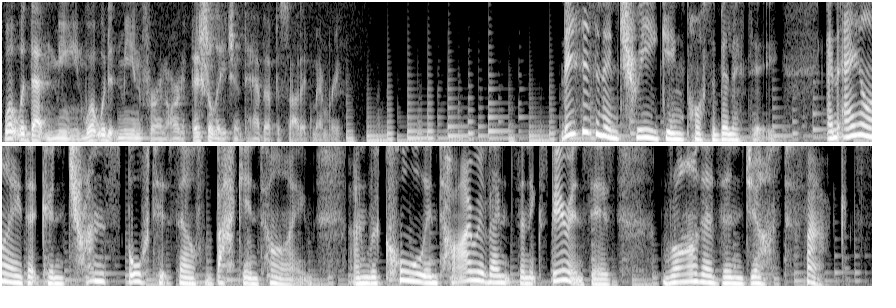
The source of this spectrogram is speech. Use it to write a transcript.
What would that mean? What would it mean for an artificial agent to have episodic memory? This is an intriguing possibility. An AI that can transport itself back in time and recall entire events and experiences rather than just facts.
